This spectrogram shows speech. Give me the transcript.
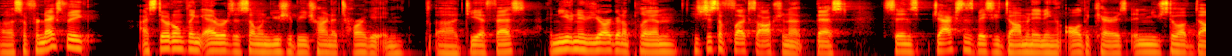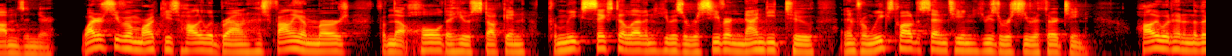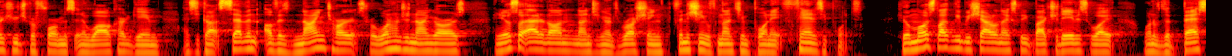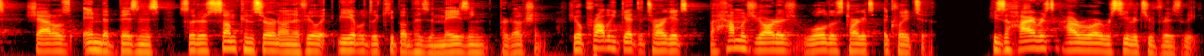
Uh, so for next week, I still don't think Edwards is someone you should be trying to target in uh, DFS. And even if you are going to play him, he's just a flex option at best, since Jackson's basically dominating all the carries and you still have Dobbins in there. Wide receiver Marquise Hollywood Brown has finally emerged from that hole that he was stuck in. From week 6 to 11, he was a receiver 92, and then from weeks 12 to 17, he was a receiver 13. Hollywood had another huge performance in a wildcard game as he caught 7 of his 9 targets for 109 yards, and he also added on 19 yards rushing, finishing with 19.8 fantasy points. He'll most likely be shadowed next week by Tre'Davious White, one of the best shadows in the business, so there's some concern on if he'll be able to keep up his amazing production. He'll probably get the targets, but how much yardage will those targets equate to? He's a high risk, high reward receiver too for his week.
